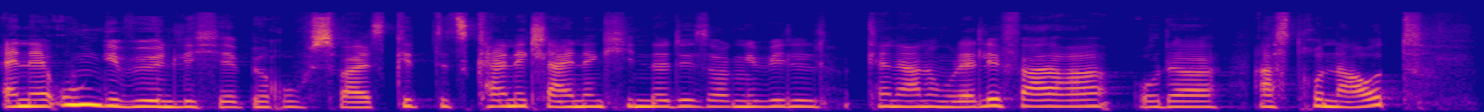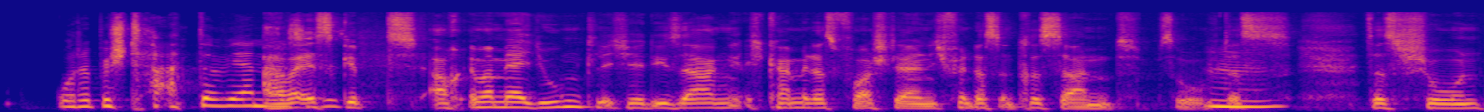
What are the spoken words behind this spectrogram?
eine ungewöhnliche Berufswahl. Es gibt jetzt keine kleinen Kinder, die sagen, ich will, keine Ahnung, Rallye-Fahrer oder Astronaut oder Bestatter werden. Aber also es gibt auch immer mehr Jugendliche, die sagen, ich kann mir das vorstellen, ich finde das interessant. So, mhm. das, das schon.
